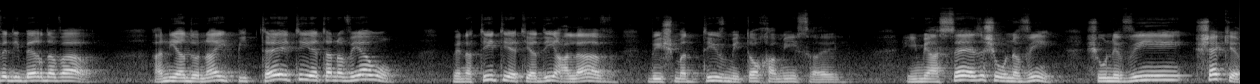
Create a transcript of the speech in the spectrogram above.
ודיבר דבר. אני אדוני פיתיתי את הנביא ההוא, ונטיתי את ידי עליו, והשמדתיו מתוך עמי ישראל. אם יעשה איזשהו נביא, שהוא נביא שקר,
